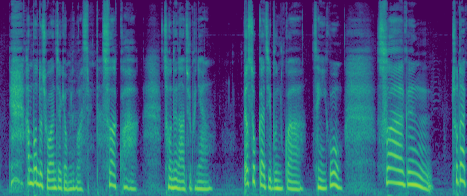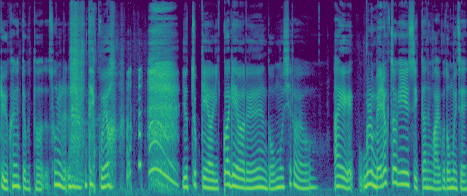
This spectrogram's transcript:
한 번도 좋아한 적이 없는 것 같습니다. 수학, 과학. 저는 아주 그냥 뼛속까지 문과생이고 수학은 초등학교 6학년 때부터 손을 뗐고요. 이쪽 계열, 이과 계열은 너무 싫어요. 아니, 물론 매력적일 수 있다는 거 알고 너무 이제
